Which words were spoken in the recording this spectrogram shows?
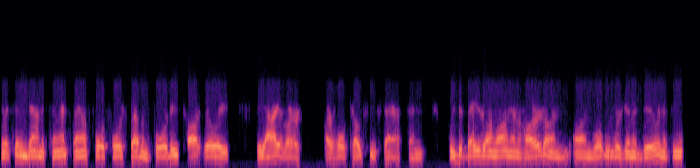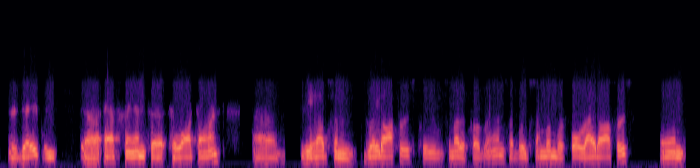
when it came down to camp, now four four seven forty, caught really the eye of our our whole coaching staff, and we debated on long and hard on on what we were going to do. And at the end of the day, we uh, asked Sam to to walk on. Uh, he had some great offers to some other programs. I believe some of them were full ride offers, and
